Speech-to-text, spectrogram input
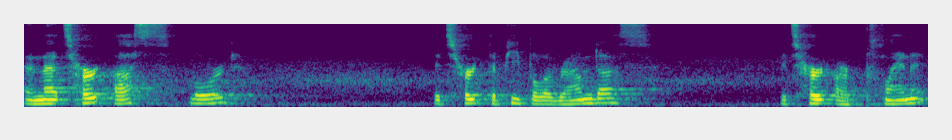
And that's hurt us, Lord. It's hurt the people around us. It's hurt our planet.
